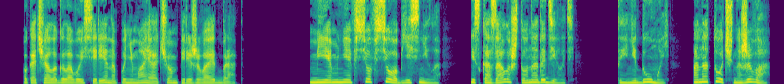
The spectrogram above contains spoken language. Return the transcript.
— покачала головой сирена, понимая, о чем переживает брат. «Мия мне все-все объяснила и сказала, что надо делать. Ты не думай, она точно жива».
